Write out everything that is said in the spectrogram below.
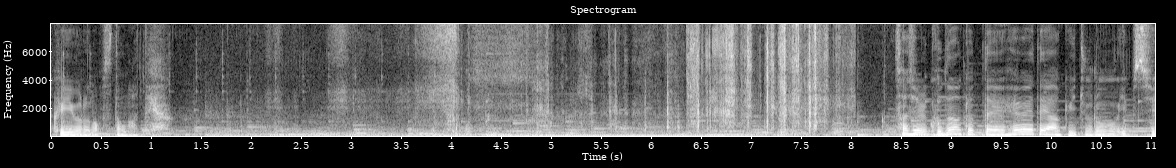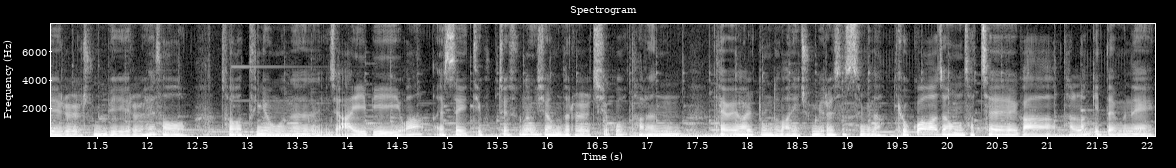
그 이후로는 없었던 것 같아요. 사실 고등학교 때 해외 대학 위주로 입시를 준비를 해서 저 같은 경우는 이제 IB와 SAT 국제 수능 시험들을 치고 다른 대외 활동도 많이 준비를 했었습니다. 교과 과정 자체가 달랐기 때문에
